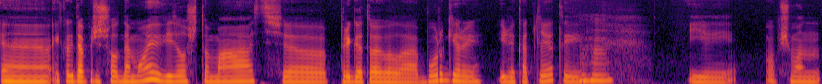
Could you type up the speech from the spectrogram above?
Э, и когда пришел домой, увидел, что мать э, приготовила бургеры или котлеты. Угу. И, в общем, он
